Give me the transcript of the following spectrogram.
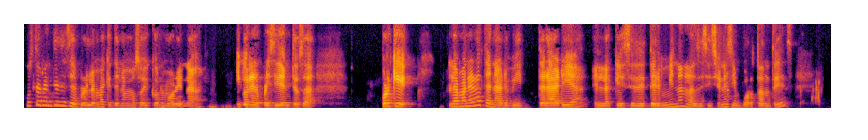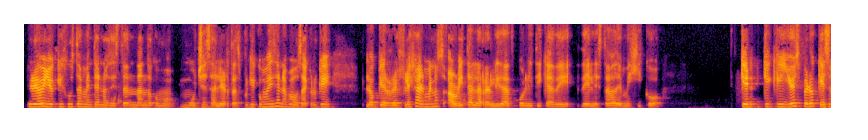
justamente ese es el problema que tenemos hoy con Morena y con el presidente, o sea, porque la manera tan arbitraria en la que se determinan las decisiones importantes, creo yo que justamente nos están dando como muchas alertas, porque como dicen Apa, o sea, creo que lo que refleja al menos ahorita la realidad política de, del Estado de México, que, que, yo espero que eso,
